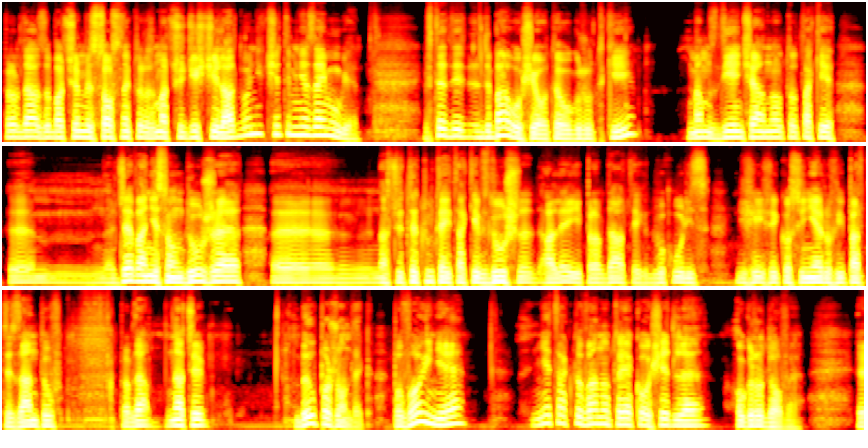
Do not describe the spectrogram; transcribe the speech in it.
prawda, zobaczymy sosnę, która ma 30 lat, bo nikt się tym nie zajmuje. Wtedy dbało się o te ogródki mam zdjęcia, no to takie drzewa nie są duże, e, znaczy te tutaj takie wzdłuż alei, prawda, tych dwóch ulic dzisiejszych kosynierów i partyzantów, prawda, znaczy był porządek. Po wojnie nie traktowano to jako osiedle ogrodowe. E,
